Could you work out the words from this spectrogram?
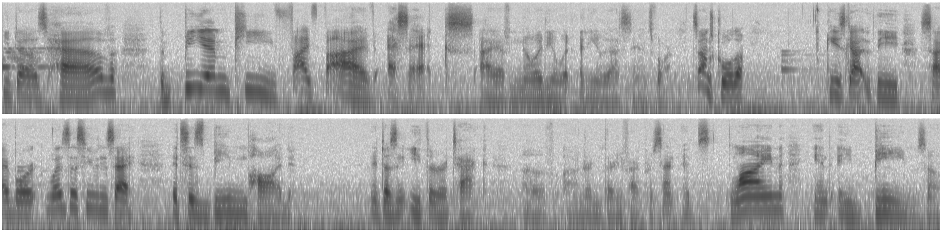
he does have the BMP 55SX. I have no idea what any of that stands for. Sounds cool though. He's got the cyborg. What does this even say? It says beam pod. It does an ether attack of 135%. It's line and a beam, so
